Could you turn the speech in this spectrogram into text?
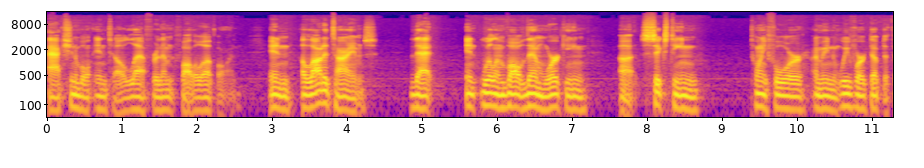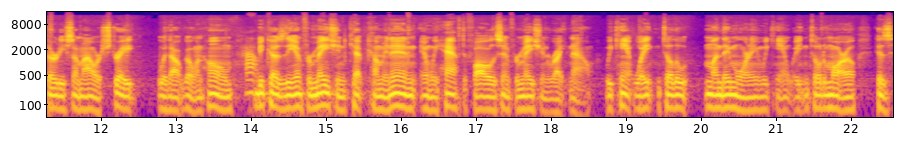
actionable intel left for them to follow up on. And a lot of times that it will involve them working uh, 16, 24. I mean, we've worked up to 30 some hours straight without going home Wow. because the information kept coming in and we have to follow this information right now. We can't wait until the Monday morning. We can't wait until tomorrow because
